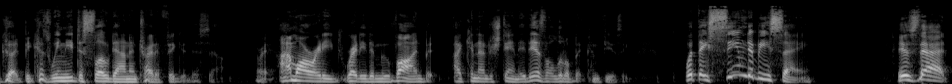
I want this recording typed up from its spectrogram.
Good. Because we need to slow down and try to figure this out. Right. I'm already ready to move on, but I can understand it is a little bit confusing. What they seem to be saying is that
